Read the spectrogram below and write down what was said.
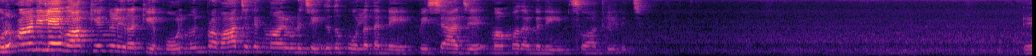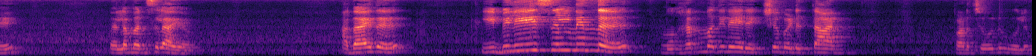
ഖുർആാനിലെ വാക്യങ്ങൾ ഇറക്കിയപ്പോൾ മുൻ പ്രവാചകന്മാരോട് ചെയ്തതുപോലെ തന്നെ പിശാജ് മമ്മദണ്ണനെയും സ്വാധീനിച്ചു. ഏ? നല്ല മനസ്സിലായോ? അതായത് ഇബിലീസിൽ നിന്ന് മുഹമ്മദിനെ രക്ഷപ്പെടുത്താൻ പടച്ചോന് പോലും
